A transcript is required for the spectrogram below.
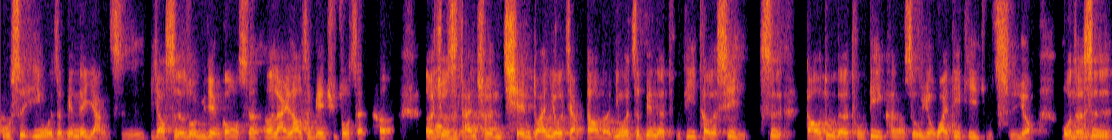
不是因为这边的养殖比较适合做渔电共生而来到这边去做整合，而就是单纯前端有讲到的，因为这边的土地特性是高度的土地可能是由外地地主持有，或者是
